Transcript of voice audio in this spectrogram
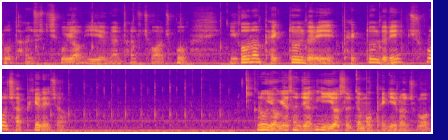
또 단수 치고요, 이으면 단수 쳐가지고 이거는 백돌들이 백돌들이 축으로 잡히게 되죠. 그리고 여기에서 이제 흑이 이었을 때 뭐 백이 이런 식으로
